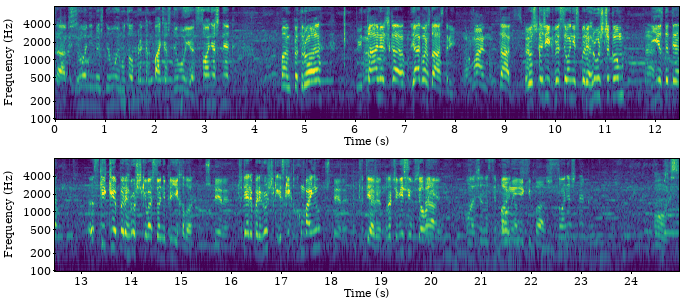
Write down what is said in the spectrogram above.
Так, сьогодні ми жнивуємо, то Прикарпаття жнивує соняшник. Пан Петро, вітанечка, як ваш настрій? Нормально. Так, розкажіть, ви сьогодні з перегрузчиком Так. їздите. Е, Скільки перегрузчиків у вас сьогодні приїхало? Чотири. Чотири перегрузчики і скільки комбайнів? Чотири. Чотири. Коротше, вісім всього Так. є. Ось ще насипають Повний нам екіпаж. соняшник. Ось.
